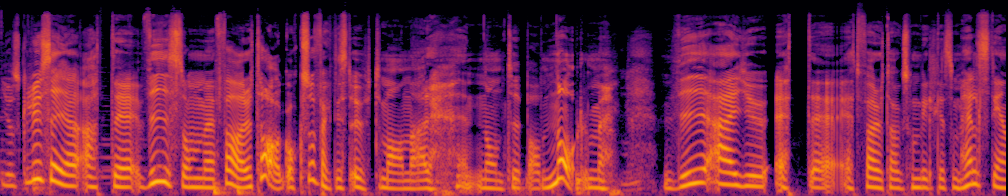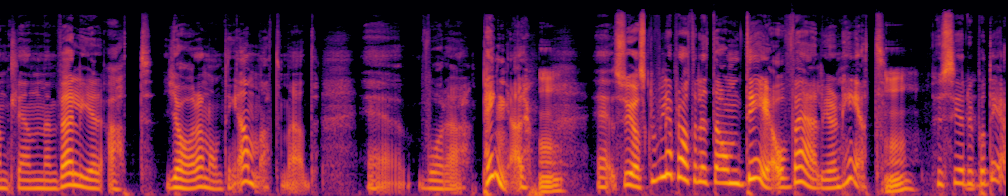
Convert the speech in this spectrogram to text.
Jag skulle ju säga att eh, vi som företag också faktiskt utmanar eh, någon typ av norm. Vi är ju ett, eh, ett företag som vilket som helst egentligen men väljer att göra någonting annat med eh, våra pengar. Mm. Eh, så jag skulle vilja prata lite om det och välgörenhet. Mm. Hur ser du på det?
